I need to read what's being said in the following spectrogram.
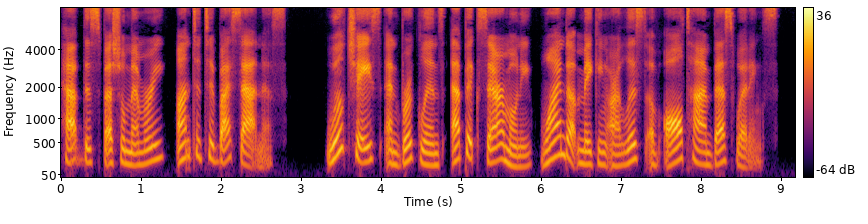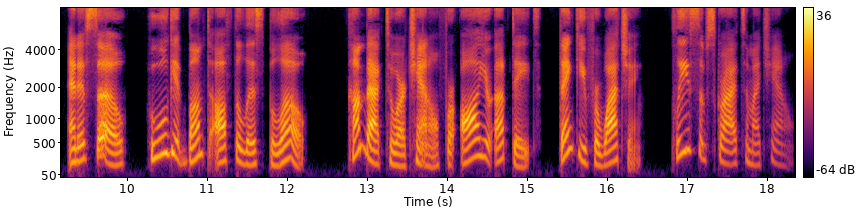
have this special memory untainted by sadness. Will Chase and Brook Lynn's epic ceremony wind up making our list of all-time best weddings? And if so, who will get bumped off the list below? Come back to our channel for all your updates. Thank you for watching. Please subscribe to my channel.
